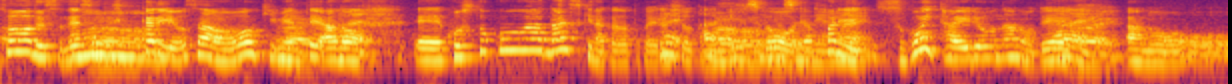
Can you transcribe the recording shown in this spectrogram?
そうですね、そのしっかり予算を決めて、はい。あの、はい。えーコストコが大好きな方とかいらっしゃると思うんですけど、やっぱりすごい大量なので、はい。あの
